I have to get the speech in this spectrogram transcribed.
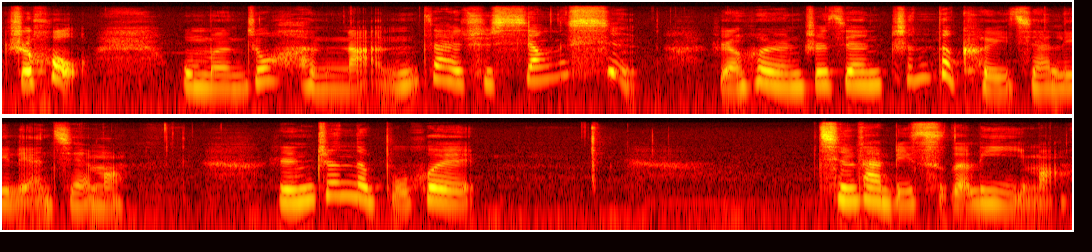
之后，我们就很难再去相信。人和人之间真的可以建立连接吗？人真的不会侵犯彼此的利益吗？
